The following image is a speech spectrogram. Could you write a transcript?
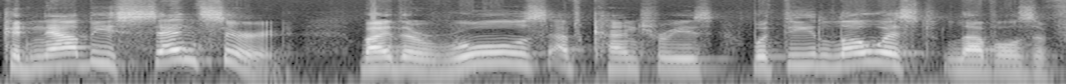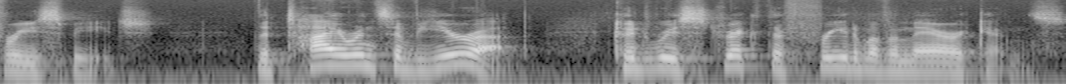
could now be censored by the rules of countries with the lowest levels of free speech. The tyrants of Europe could restrict the freedom of Americans.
